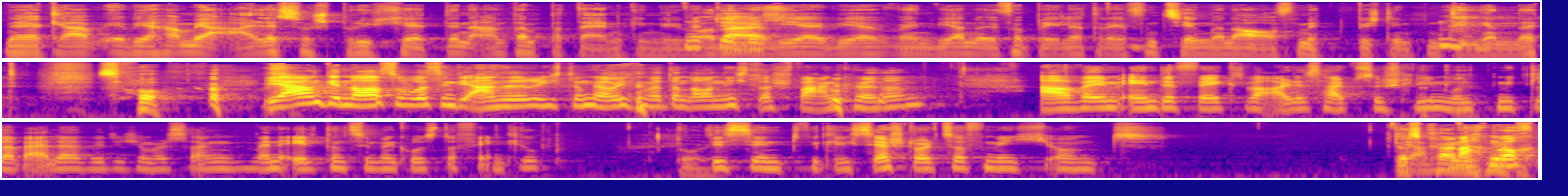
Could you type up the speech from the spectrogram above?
Naja, klar, wir haben ja alle so Sprüche den anderen Parteien gegenüber, Natürlich. oder? Wir, wir, wenn wir einen ÖVPler treffen, ziehen wir auf mit bestimmten Dingen, nicht? So. Ja, und genau sowas in die andere Richtung habe ich mir dann auch nicht ersparen können. Aber im Endeffekt war alles halb so schlimm okay. und mittlerweile würde ich einmal sagen, meine Eltern sind mein größter Fanclub. Toll. Die sind wirklich sehr stolz auf mich und ja, machen mir, auch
